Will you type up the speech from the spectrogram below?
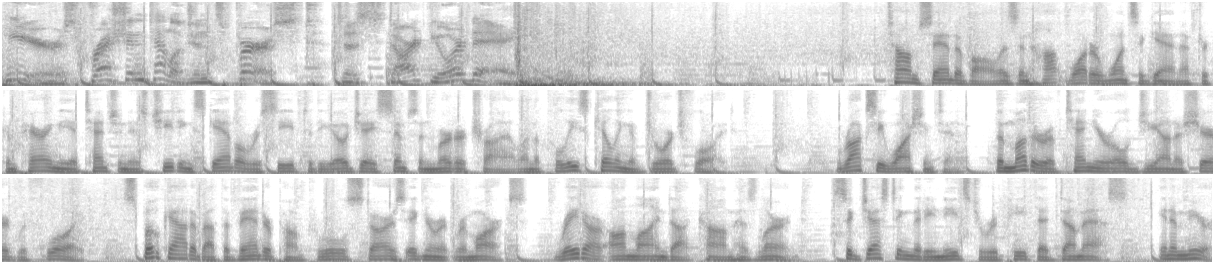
Here's fresh intelligence first to start your day. Tom Sandoval is in hot water once again after comparing the attention his cheating scandal received to the O.J. Simpson murder trial and the police killing of George Floyd. Roxie Washington, the mother of 10 year old Gianna shared with Floyd, spoke out about the Vanderpump Rules star's ignorant remarks, RadarOnline.com has learned, suggesting that he needs to repeat that dumb S in a mirror.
